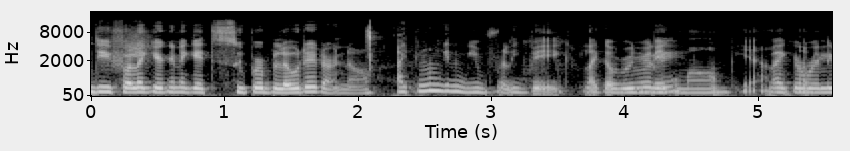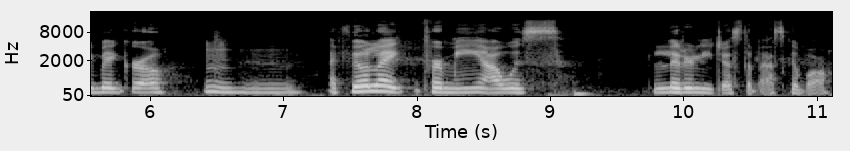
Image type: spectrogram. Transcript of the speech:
Do you feel like you're gonna get super bloated or no? I think I'm gonna be really big, like a really, Really? big mom. Yeah, Like a really big girl? Mm-hmm. I feel like for me, I was literally just a basketball.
